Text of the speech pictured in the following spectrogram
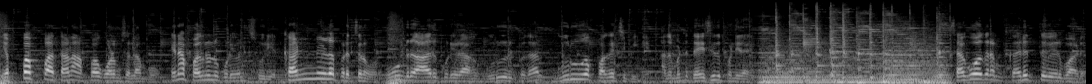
எப்ப பார்த்தாலும் அப்பா உடம்பு செல்லாம் போகும். ஏன்னா பதினொன்று கூடியவன் சூரியன். கண்ணுல பிரச்சனை வரும். மூன்று ஆறு கூடியவராக குரு இருப்பதால் குருவை பகச்சிப்பீங்க. அதை மட்டும் தயவுசெய்து பண்ணிடாங்க சகோதரம் கருத்து வேறுபாடு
